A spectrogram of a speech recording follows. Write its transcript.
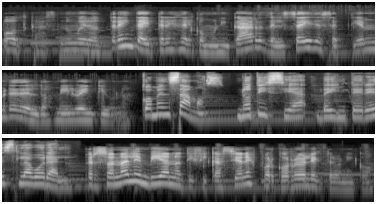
Podcast número 33 del Comunicar del 6 de septiembre del 2021. Comenzamos. Noticia de interés laboral. Personal envía notificaciones por correo electrónico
